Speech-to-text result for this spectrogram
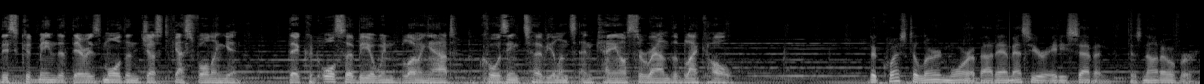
This could mean that there is more than just gas falling in. There could also be a wind blowing out, causing turbulence and chaos around the black hole. The quest to learn more about Messier 87 is not over,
